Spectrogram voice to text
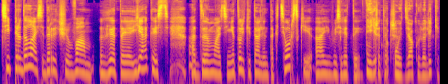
Ці перадалася, дарэчы, вам гэтая якасць ад маці не толькі талент акцёрскі, а і вось гэты Ой, дзякую вялікі.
